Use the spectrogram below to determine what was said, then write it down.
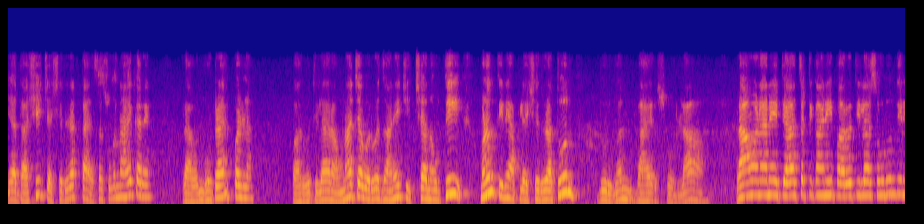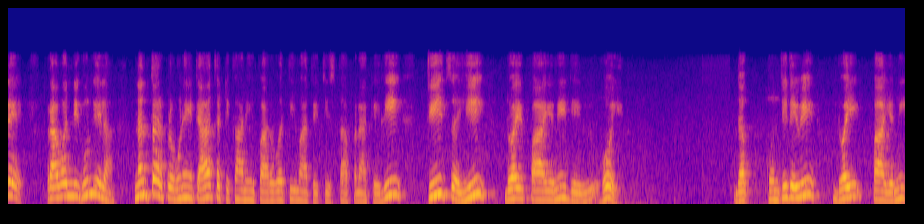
या दाशीच्या शरीरात काय असा सुगंध आहे का रे? रावण घोटाळ्यात पडला. पार्वतीला रावणाच्या बरोबर जाण्याची इच्छा नव्हती म्हणून तिने आपल्या शरीरातून दुर्गंध बाहेर सोडला. रावणाने त्याच ठिकाणी पार्वतीला सोडून दिले. रावण निघून गेला. नंतर प्रभूने त्याच ठिकाणी पार्वती मातेची स्थापना केली. तीच ही द्वैपायनी देवी होय. द कोणती देवी? द्वैपायनी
